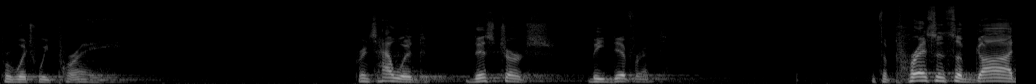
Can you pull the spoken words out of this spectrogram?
for which we pray. Friends, how would this church be different if the presence of God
